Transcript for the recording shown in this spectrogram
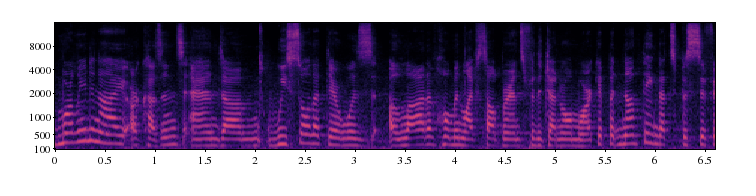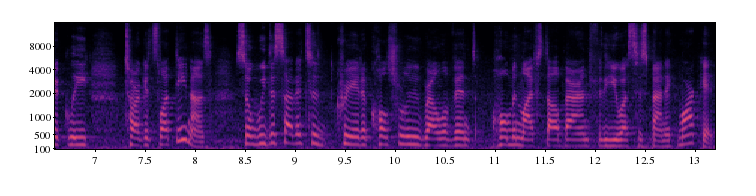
Marlene and I are cousins, and um, we saw that there was a lot of home and lifestyle brands for the general market, but nothing that specifically targets Latinas. So we decided to create a culturally relevant home and lifestyle brand for the U.S. Hispanic market.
